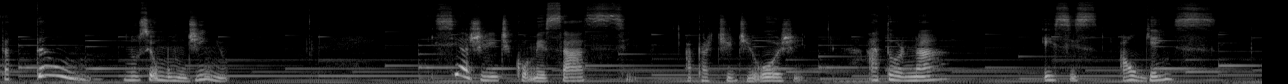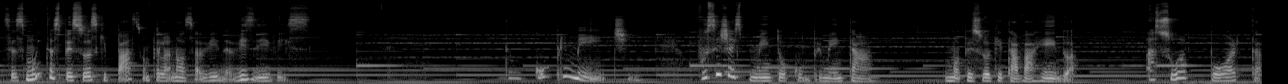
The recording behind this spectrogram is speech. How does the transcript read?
Tá tão no seu mundinho. E se a gente começasse, a partir de hoje, a tornar esses alguém, essas muitas pessoas que passam pela nossa vida, visíveis? Então, cumprimente, você já experimentou cumprimentar uma pessoa que está varrendo a, a sua porta,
